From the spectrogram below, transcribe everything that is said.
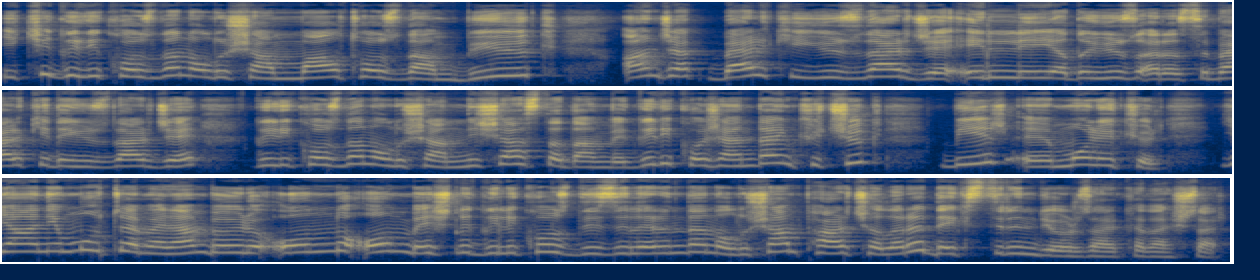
iki glikozdan oluşan maltozdan büyük ancak belki yüzlerce 50 ya da 100 arası belki de yüzlerce glikozdan oluşan nişastadan ve glikojenden küçük bir e, molekül. Yani muhtemelen böyle 10'lu 15'li glikoz dizilerinden oluşan parçalara dekstrin diyoruz arkadaşlar.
